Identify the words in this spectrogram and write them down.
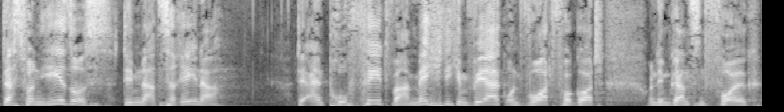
dass von Jesus, dem Nazarener, der ein Prophet war, mächtig im Werk und Wort vor Gott und dem ganzen Volk,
